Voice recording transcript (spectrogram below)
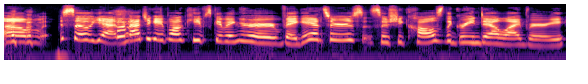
um, so yeah, the Magic Eight Ball keeps giving her vague answers. So she calls the Greendale Library,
